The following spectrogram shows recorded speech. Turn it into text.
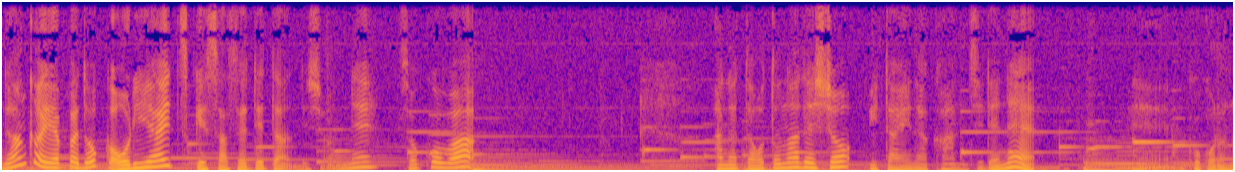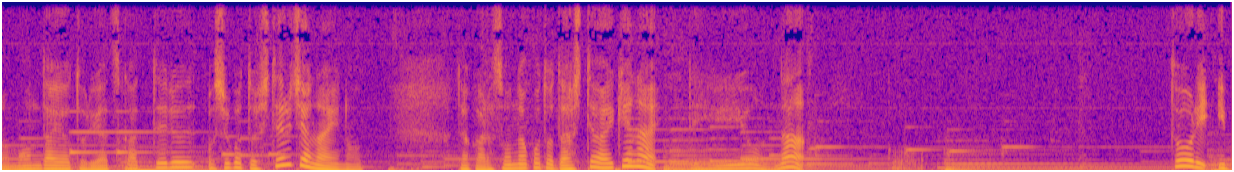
ー、なんかやっぱりどっか折り合いつけさせてたんでしょうね。そこはあなた大人でしょ？みたいな感じでねえ心の問題を取り扱ってるお仕事してるじゃないの。だからそんなこと出してはいけないっていうようなこう通り一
